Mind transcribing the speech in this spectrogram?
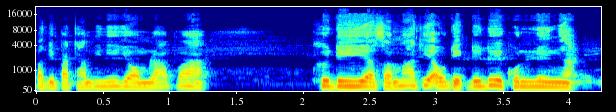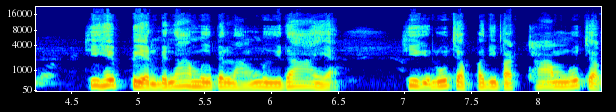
ปฏิบัติธรรมที่นี้ยอมรับว่า คือดีอะสามารถที่เอาเด็กดื้อๆคนหนึ่งอะที่ให้เปลี่ยนเป็นหน้ามือเป็นหลังมือได้อะที่รู้จักปฏิบัติธรรมรู้จัก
